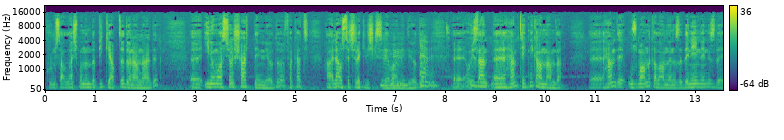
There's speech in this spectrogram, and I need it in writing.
kurumsallaşmanın da pik yaptığı dönemlerde e, inovasyon şart deniliyordu. Fakat hala usta çırak ilişkisi devam ediyordu. Evet. E, o yüzden e, hem teknik anlamda e, hem de uzmanlık alanlarınızda, deneyimlerinizle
